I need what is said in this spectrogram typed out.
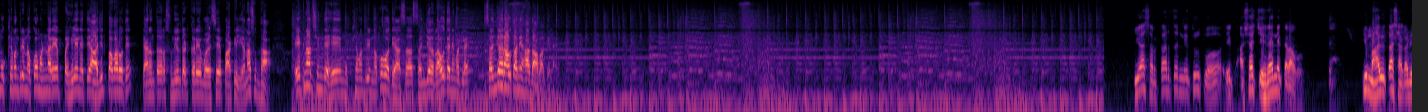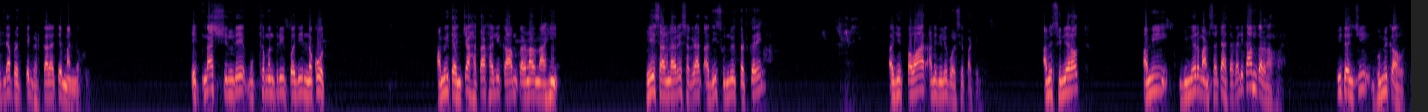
मुख्यमंत्री नको म्हणणारे पहिले नेते अजित पवार होते. त्यानंतर सुनील तटकरे वळसे पाटील यांना सुद्धा. एकनाथ शिंदे हे मुख्यमंत्री नको होते असं संजय राऊत यांनी म्हटलंय. संजय राऊतांनी हा दावा केलाय. या सरकारचं नेतृत्व एक अशा चेहऱ्याने करावं. की महाविकास आघाडीतल्या प्रत्येक घटकाला ते मान्य होईल. एकनाथ शिंदे मुख्यमंत्रीपदी नकोत. आम्ही त्यांच्या हाताखाली काम करणार नाही. हे सांगणारे सगळ्यात आधी सुनील तटकरे अजित पवार आणि दिलीप वळसे पाटील. आम्ही सिनियर आहोत. आम्ही ज्युनियर माणसाच्या हाताखाली काम करणार आहोत. ही त्यांची भूमिका होती.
